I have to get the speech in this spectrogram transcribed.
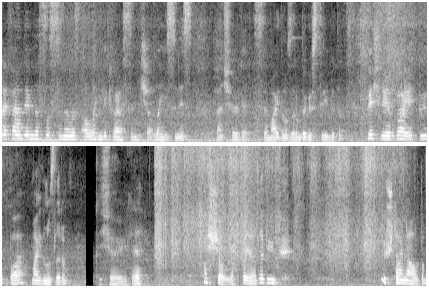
efendim. Nasılsınız? Allah iyilik versin inşallah iyisiniz. Ben şöyle size maydanozlarımı da göstereyim dedim. 5 liraya gayet büyük bağ maydanozlarım. Bakın şöyle. Maşallah bayağı da büyük. 3 tane aldım.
